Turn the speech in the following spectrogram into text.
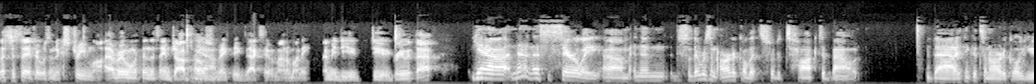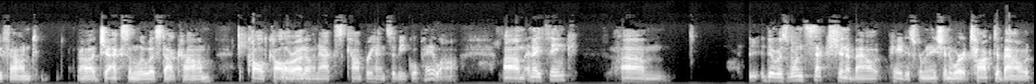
Let's just say if it was an extreme law, everyone within the same job title yeah. should make the exact same amount of money. I mean, do you do you agree with that? Yeah, not necessarily. Um, and then, so there was an article that sort of talked about that. I think it's an article you found, uh, jacksonlewis.com called Colorado mm-hmm. Enacts Comprehensive Equal Pay Law. Um, and I think um, there was one section about pay discrimination where it talked about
